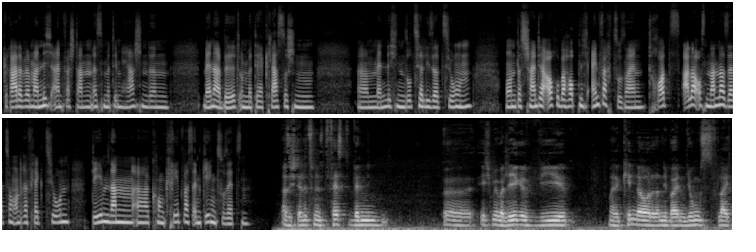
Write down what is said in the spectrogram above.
gerade wenn man nicht einverstanden ist mit dem herrschenden Männerbild und mit der klassischen äh, männlichen Sozialisation. Und das scheint ja auch überhaupt nicht einfach zu sein, trotz aller Auseinandersetzungen und Reflexionen, dem dann äh, konkret was entgegenzusetzen. Also ich stelle zumindest fest, wenn äh, ich mir überlege, wie meine Kinder oder dann die beiden Jungs vielleicht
